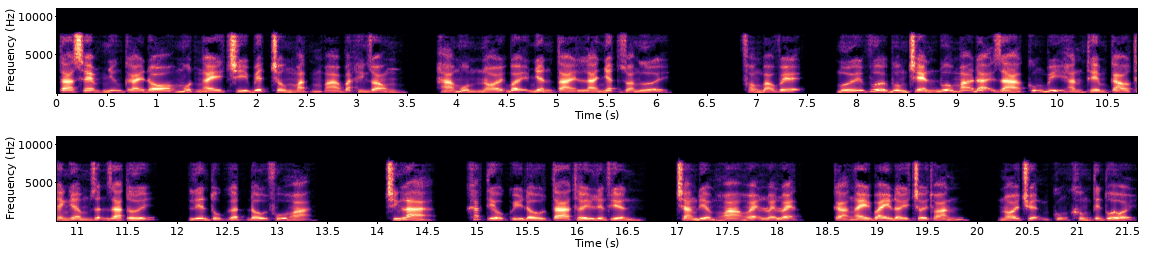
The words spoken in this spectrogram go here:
Ta xem những cái đó một ngày chỉ biết trông mặt mà bắt hình dong, há mồm nói bậy nhân tài là nhất doa người. Phong bảo vệ, mới vừa buông chén đua mã đại gia cũng bị hắn thêm cao thanh âm dẫn ra tới, liên tục gật đầu phụ họa. Chính là, khắc tiểu quỷ đầu ta thấy liền thiền, trang điểm hoa hoẹ loẹ loẹn, cả ngày bay đầy trời thoán, nói chuyện cũng không tên tuổi.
